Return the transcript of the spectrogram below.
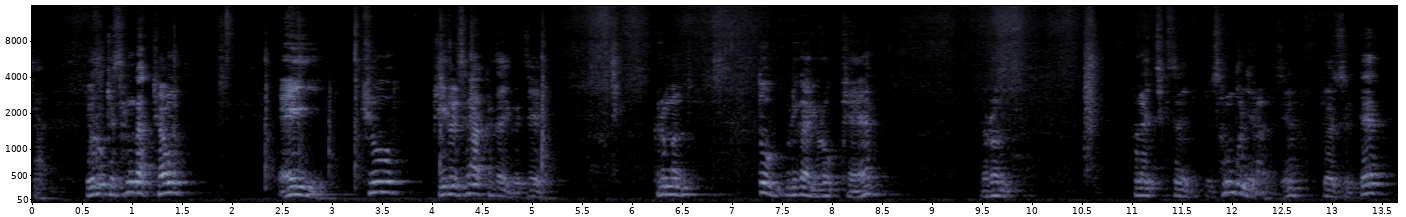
자, 요렇게 삼각형 A, Q, B를 생각하자 이거지. 그러면 또 우리가 요렇게 요런 하나의 직선 3분이라 그러지. 줬을 때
